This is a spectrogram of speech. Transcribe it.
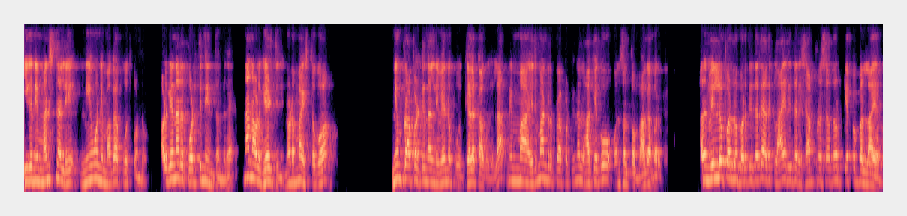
ಈಗ ನಿಮ್ ಮನಸ್ಸಿನಲ್ಲಿ ನೀವು ನಿಮ್ ಮಗ ಕೂತ್ಕೊಂಡು ಅವಳಿಗೇನಾದ್ರು ಕೊಡ್ತೀನಿ ಅಂತಂದ್ರೆ ನಾನು ಅವಳಿಗೆ ಹೇಳ್ತೀನಿ, ನೋಡಮ್ಮ ಇಷ್ಟು ತಗೋ. ನಿಮ್ ಪ್ರಾಪರ್ಟಿನಲ್ಲಿ ನೀವೇನು ಕೇಳಕ್ಕಾಗೋದಿಲ್ಲ, ನಿಮ್ಮ ಯಜಮಾನ್ರ ಪ್ರಾಪರ್ಟಿನಲ್ಲಿ ಆಕೆಗೂ ಒಂದ್ ಸ್ವಲ್ಪ ಭಾಗ ಬರ್ಬೇಕು. ಅದನ್ನ ವಿಲ್ಲು ಪಲ್ಲು ಬರ್ದಿದ್ದಾರೆ ಅದಕ್ಕೆ ಲಾಯರ್ ಇದ್ದಾರೆ, ಶ್ಯಾಮ್ ಪ್ರಸಾದ್ ಅವ್ರು ಕೇಪಬಲ್ ಲಾಯರ್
